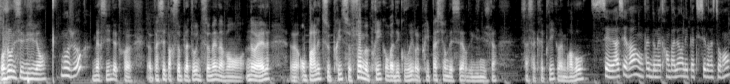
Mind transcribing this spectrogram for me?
Bonjour Lucille Vigilant. Bonjour. Merci d'être euh, passé par ce plateau une semaine avant Noël. Euh, on parlait de ce prix, ce fameux prix qu'on va découvrir, le prix Passion Dessert du guide Michelin. C'est un sacré prix quand même, bravo. C'est assez rare en fait de mettre en valeur les pâtissiers de restaurant.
